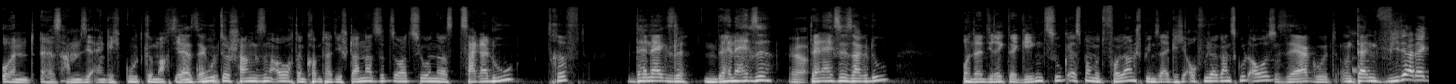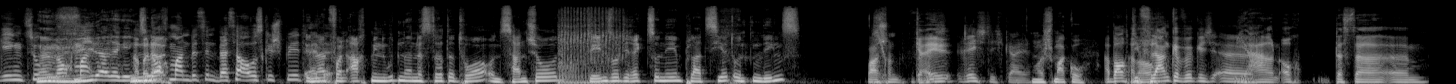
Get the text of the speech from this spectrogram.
Und äh, das haben sie eigentlich gut gemacht. Die Sehr, haben sehr gute Chancen auch. Dann kommt halt die Standardsituation, dass Zagadou trifft. Den Exel. Den Hexe, Ja. den Hexe Zagadou. Und dann direkt der Gegenzug erstmal mit Volland spielen sie eigentlich auch wieder ganz gut aus. Sehr gut. Und dann wieder der Gegenzug. Dann Nochmal wieder der Gegenzug. Aber nochmal ein bisschen besser ausgespielt. Innerhalb Äh, von acht Minuten dann das dritte Tor und Sancho, den so direkt zu nehmen, platziert unten links. war schon Geil. Richtig, geil. Oh, Schmacko. Aber auch die Aber auch- Flanke wirklich äh, Ja, und auch, dass da, ähm,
